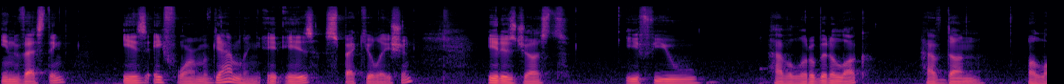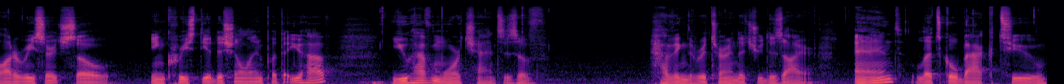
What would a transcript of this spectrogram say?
investing is a form of gambling. It is speculation. It is just if you have a little bit of luck, have done a lot of research, so increase the additional input that you have, you have more chances of having the return that you desire. And let's go back to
